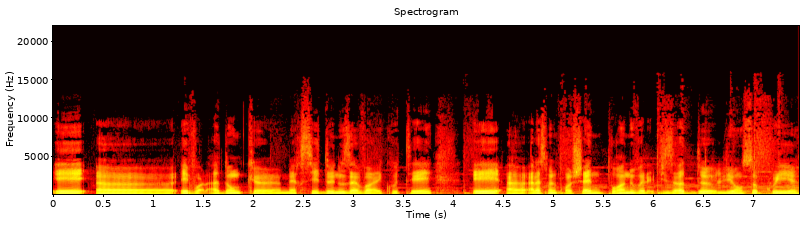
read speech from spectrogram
Et, euh, et voilà, donc euh, merci de nous avoir écoutés et euh, à la semaine prochaine pour un nouvel épisode de Lyon So Queer.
